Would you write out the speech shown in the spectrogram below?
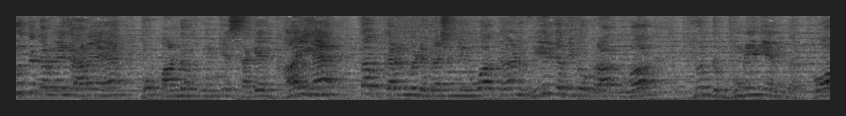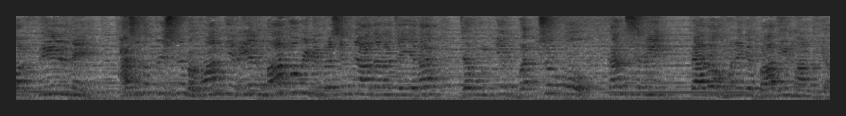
युद्ध करने जा रहे हैं, वो पांडव उनके सगे भाई हैं, तब कर्ण को डिप्रेशन नहीं हुआ। कर्ण वीर गति को प्राप्त हुआ। युद्ध भूमि के अंदर वॉर फ़ील्ड में। ऐसे तो कृष्ण भगवान की रियल माँ को भी डिप्रेशन में आ जाना चाहिए था, जब उनके बच्चों को कंस ने पैदा होने के बाद ही मार दिया।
